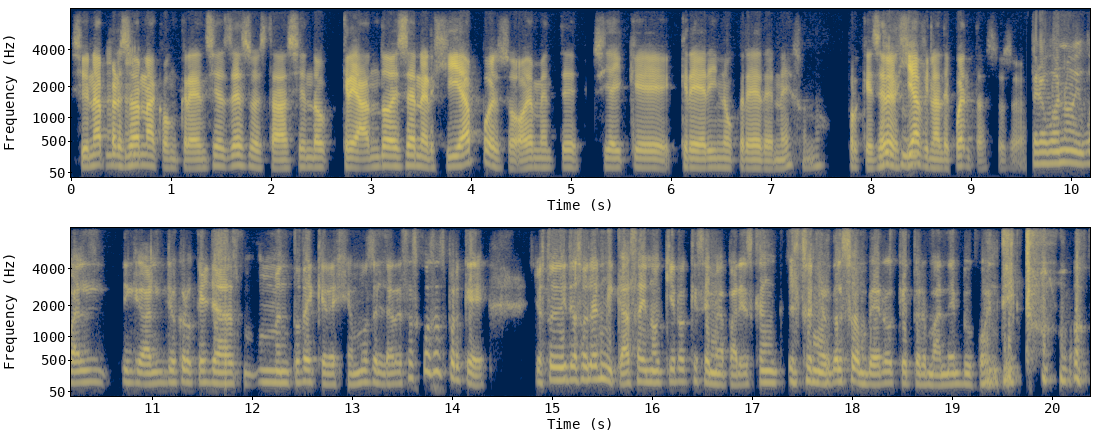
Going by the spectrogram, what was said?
si una persona con creencias de eso está haciendo, creando esa energía, pues obviamente sí hay que creer y no creer en eso, ¿no? Porque es energía a final de cuentas. O sea. Pero bueno, igual, igual yo creo que ya es momento de que dejemos de hablar de esas cosas porque yo estoy ahorita sola en mi casa y no quiero que se me aparezcan el señor del sombrero que tu hermana invocó en TikTok.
